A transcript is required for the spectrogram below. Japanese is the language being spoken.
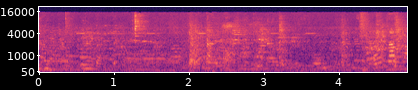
胸がって女の子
